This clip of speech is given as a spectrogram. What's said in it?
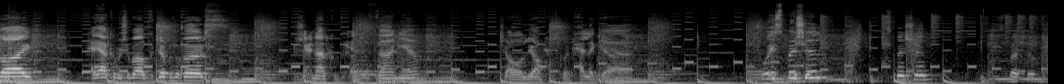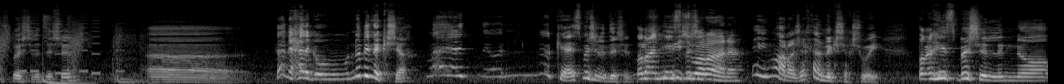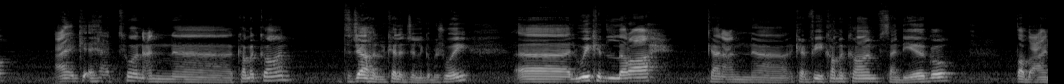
باي. حياكم يا شباب في جبهه فيرس رجعنا لكم في الحلقة الثانية. إن شاء الله اليوم حتكون حلقة شوي سبيشل سبيشل سبيشل سبيشل اديشن آه، ثاني حلقة ونبي نكشخ. أوكي سبيشل اديشن طبعا هي إيش سبيشل ورانا؟ اي ما رجع خلينا نكشخ شوي. طبعا هي سبيشل لأنه حتكون عن آه، كوميك كون تجاهل الكلج اللي قبل شوي. آه، ال weekend اللي راح كان عن كان في Comic-Con في سان دييغو طبعا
